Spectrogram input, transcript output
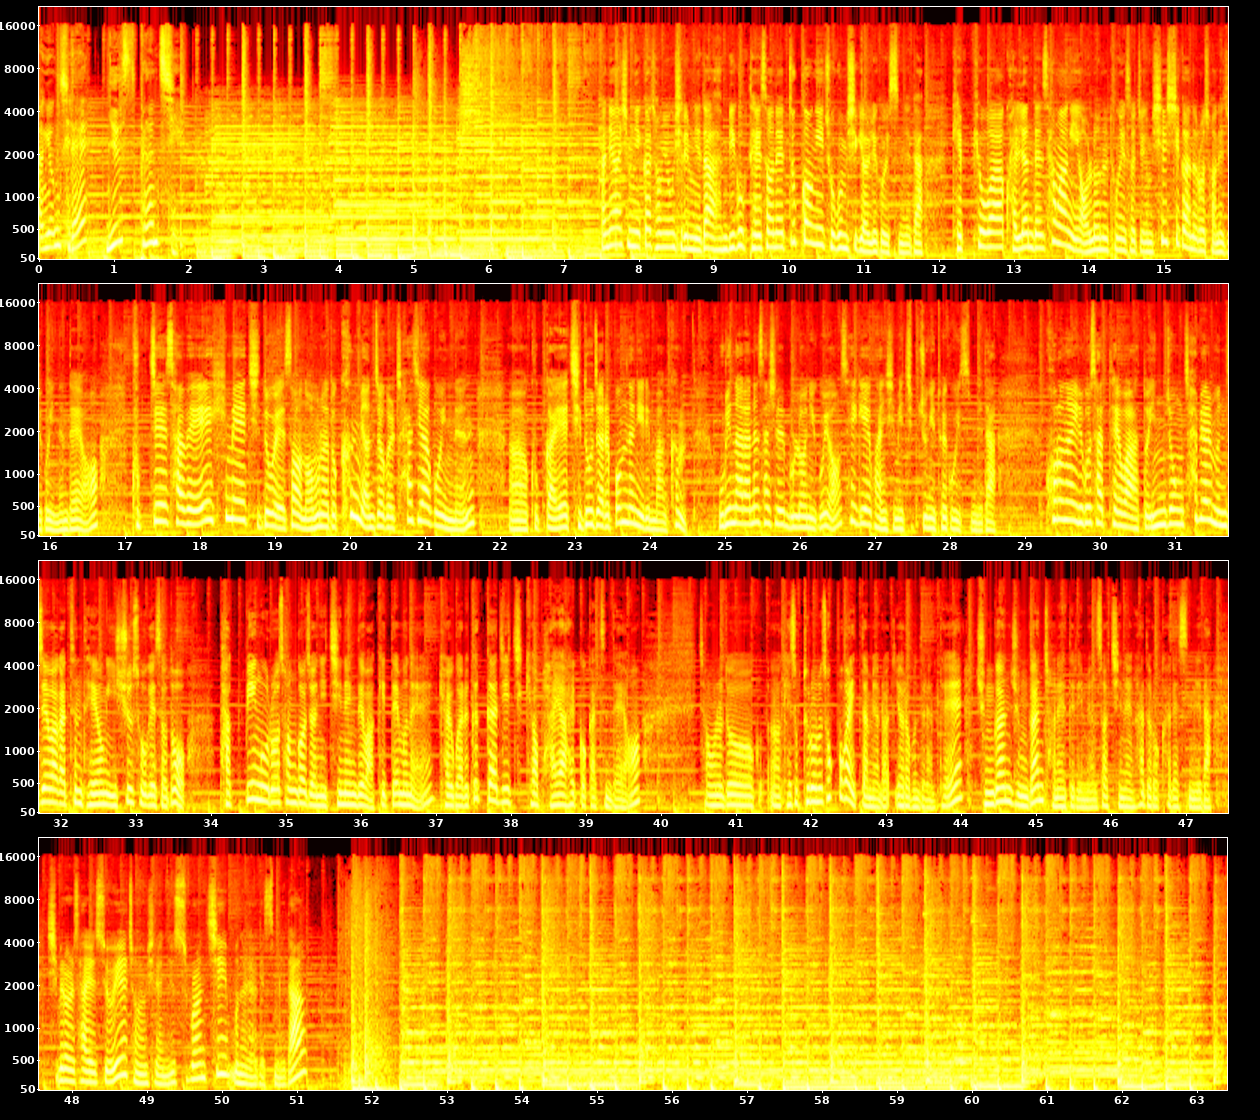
정용실의 뉴스 프런치. 안녕하십니까 정용실입니다. 미국 대선의 뚜껑이 조금씩 열리고 있습니다. 개표와 관련된 상황이 언론을 통해서 지금 실시간으로 전해지고 있는데요. 국제사회의 힘의 지도에서 너무나도 큰 면적을 차지하고 있는 어, 국가의 지도자를 뽑는 일인 만큼 우리나라는 사실 물론이고요. 세계의 관심이 집중이 되고 있습니다. 코로나19 사태와 또 인종차별 문제와 같은 대형 이슈 속에서도 박빙으로 선거전이 진행돼 왔기 때문에 결과를 끝까지 지켜봐야 할 것 같은데요. 자, 오늘도 어, 계속 들어오는 속보가 있다면 여러분들한테 중간중간 전해드리면서 진행하도록 하겠습니다. 11월 4일 수요일 정용실의 뉴스 브런치 문을 열겠습니다.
